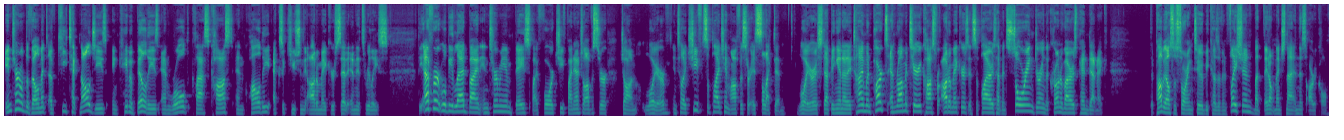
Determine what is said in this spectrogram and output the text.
internal development of key technologies and capabilities, and world-class cost and quality execution, the automaker said in its release. The effort will be led by an interim base by Ford Chief Financial Officer John Lawler until a chief supply chain officer is selected. Lawler is stepping in at a time when parts and raw material costs for automakers and suppliers have been soaring during the coronavirus pandemic. They're probably also soaring too because of inflation, but they don't mention that in this article.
